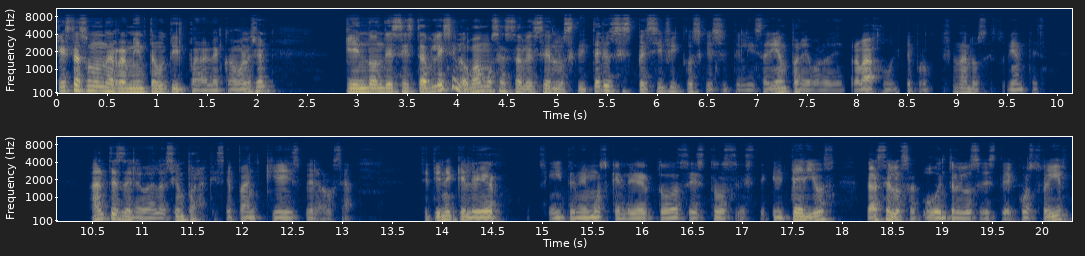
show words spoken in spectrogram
Que estas son una herramienta útil para la evaluación, que en donde se establecen o vamos a establecer los criterios específicos que se utilizarían para evaluar el trabajo y se proporciona a los estudiantes antes de la evaluación para que sepan qué esperar. O sea, se tiene que leer, ¿sí? Tenemos que leer todos estos este, criterios, dárselos o entre los, este, construir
